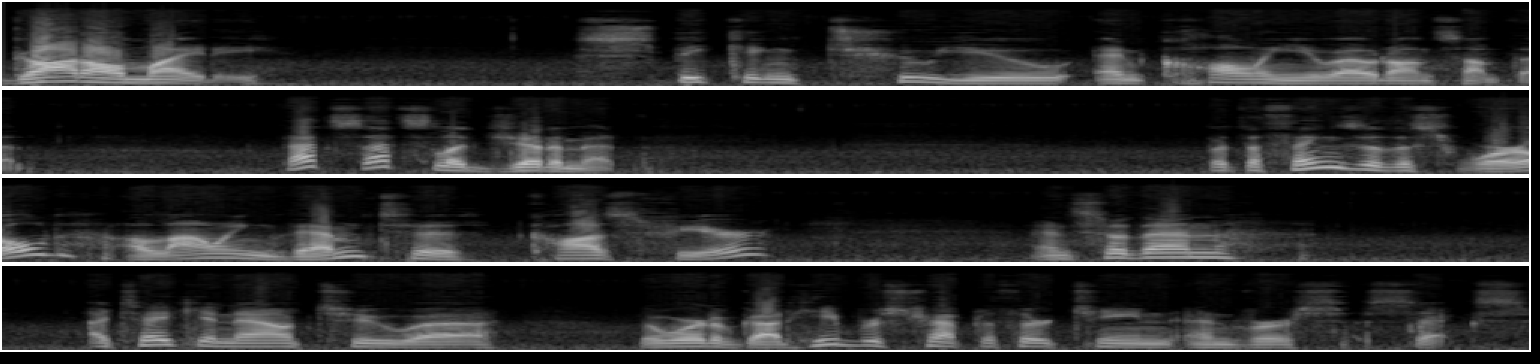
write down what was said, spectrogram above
God Almighty speaking to you and calling you out on something. That's that's legitimate. But the things of this world, allowing them to cause fear, and so then I take you now to uh, the Word of God, Hebrews chapter 13 and verse 6.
